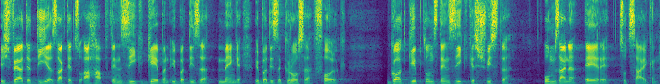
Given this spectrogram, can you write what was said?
Ich werde dir, sagt er zu Ahab, den Sieg geben über diese Menge, über dieses große Volk. Gott gibt uns den Sieg, Geschwister, um seine Ehre zu zeigen.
